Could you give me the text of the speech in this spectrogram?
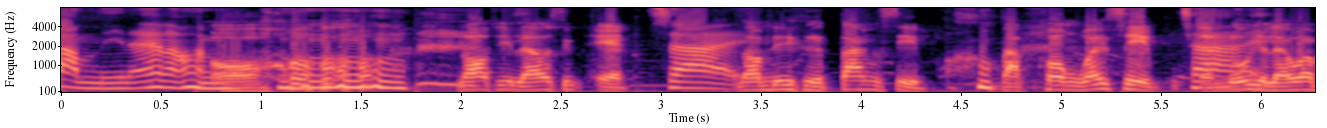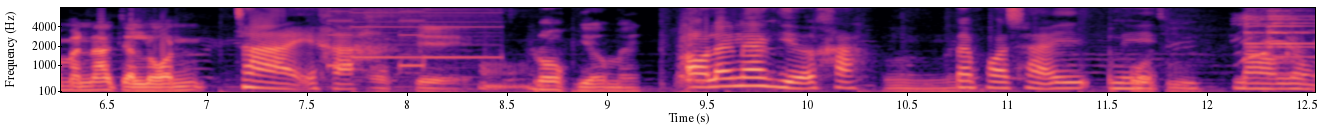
ต่ำนี้แน่นอน อ๋อ รอบที่แล้ว 11 ใช่ รอบนี้คือตั้ง 10 ตักธงไว้ 10 ใช่ แต่รู้อยู่แล้วว่ามันน่าจะล้น ใช่ค่ะ โอเค โรคเยอะไหมเอาแรกๆเยอะค่ะ อืมแต่พอใช้นี้โฟทีเบาลง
